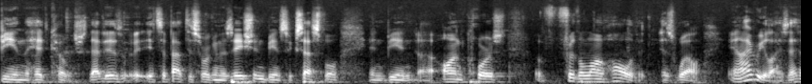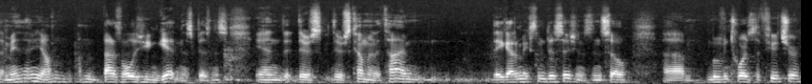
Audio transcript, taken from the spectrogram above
being the head coach. That is, it's about this organization being successful and being uh, on course for the long haul of it as well. And I realize that. I mean, you know, I'm, I'm about as old as you can get in this business, and there's there's coming a time they got to make some decisions. And so, um, moving towards the future.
